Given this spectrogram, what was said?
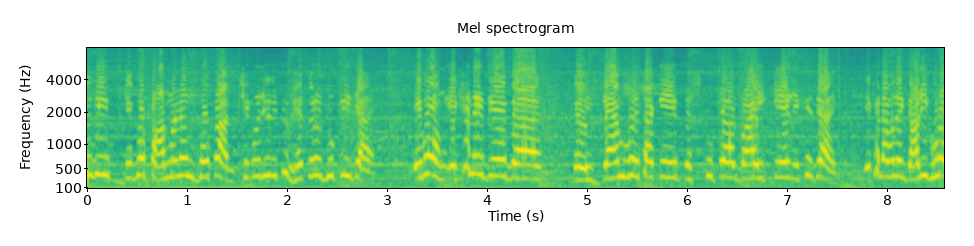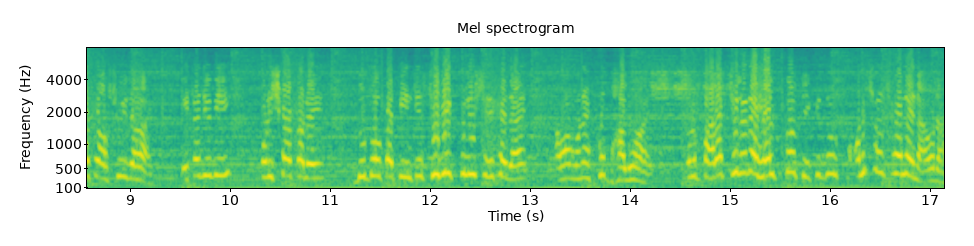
যদি যেগুলো পারমানেন্ট দোকান, সেগুলো যদি একটু ভেতরে ঢুকিয়ে যায় এবং এখানে যে জ্যাম হয়ে থাকে স্কুটার বাইকে রেখে যায়, এখানে আমাদের গাড়ি ঘোড়াতে অসুবিধা হয়। এটা যদি পরিষ্কার করে, দুটো বা তিনটে সিভিক পুলিশ রেখে দেয় আমার মনে হয় খুব ভালো হয়। কোনো পাড়ার ছেলেরা হেল্প করছে, কিন্তু অনেক সময় শোনে না ওরা।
